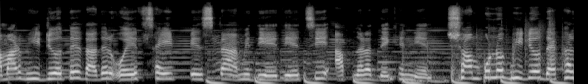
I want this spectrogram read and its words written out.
আমার ভিডিওতে তাদের ওয়েবসাইট পেজটা আমি দিয়ে দিয়েছি, আপনারা দেখে নিন। সম্পূর্ণ ভিডিও দেখার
